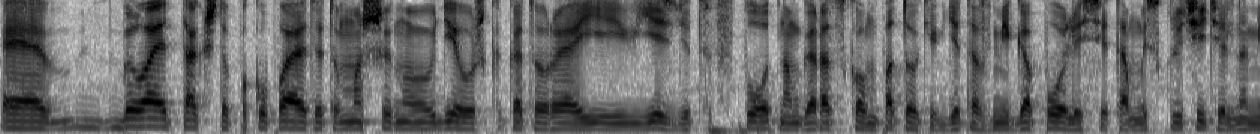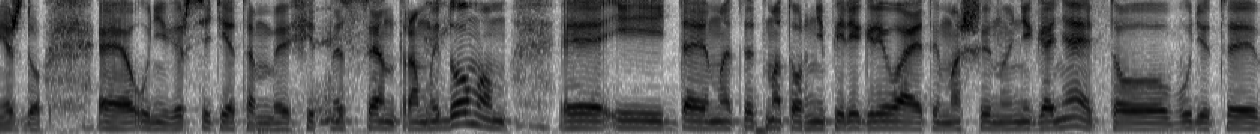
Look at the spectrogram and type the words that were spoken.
бывает так, что покупают эту машину девушка, которая ездит в плотном городском потоке, где-то в мегаполисе, там исключительно между э, университетом, э, фитнес-центром и домом, э, и да, этот мотор не перегревает и машину не гоняет, то будет э,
